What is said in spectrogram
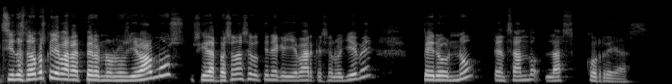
Si nos tenemos que llevar al perro, nos los llevamos. Si la persona se lo tiene que llevar, que se lo lleve, pero no tensando las correas.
